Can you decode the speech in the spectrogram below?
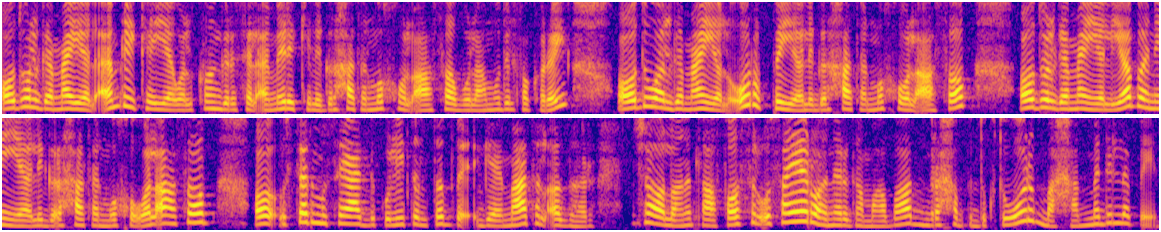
عضو الجمعية الأمريكية والكونجرس الأمريكي لجراحات المخ والأعصاب والعمود الفقري عضو الجمعية الأوروبية لجراحات المخ والأعصاب عضو الجمعية اليابانية لجراحات المخ والأعصاب. أستاذ مساعد بكلية الطب جامعة الأزهر. إن شاء الله نطلع فاصل قصير وهنرجع مع بعض. نرحب بالدكتور محمد اللباد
